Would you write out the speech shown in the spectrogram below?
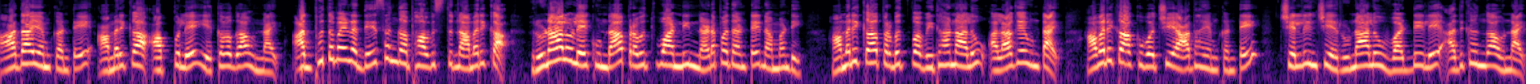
ఆదాయం కంటే అమెరికా అప్పులే ఎక్కువగా ఉన్నాయి. అద్భుతమైన దేశంగా భావిస్తున్న అమెరికా రుణాలు లేకుండా ప్రభుత్వాన్ని నడపదంటే నమ్మండి. అమెరికా ప్రభుత్వ విధానాలు అలాగే ఉంటాయి. అమెరికాకు వచ్చే ఆదాయం కంటే చెల్లించే రుణాలు వడ్డీలే అధికంగా ఉన్నాయి.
